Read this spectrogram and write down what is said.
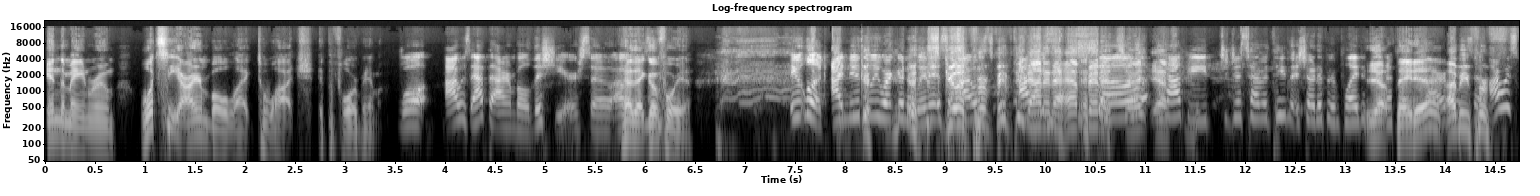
in the main room. What's the Iron Bowl like to watch at the Floribama? Well, I was at the Iron Bowl this year, so I How'd that go for you? It, look, I knew that we weren't going to win it. so good I for was, 59 I and a half minutes, so right? Yeah. happy to just have a team that showed up and played. in the Yep, they did. I mean, so for I was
